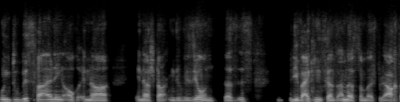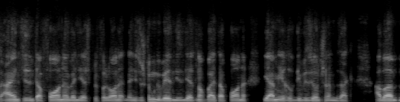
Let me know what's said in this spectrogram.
und du bist vor allen Dingen auch in einer, in einer starken Division. Das ist die Vikings ganz anders zum Beispiel. 8-1, die sind da vorne, wenn die das Spiel verloren hätten, wären die so schlimm gewesen, die sind jetzt noch weiter vorne, die haben ihre Division schon im Sack. Aber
